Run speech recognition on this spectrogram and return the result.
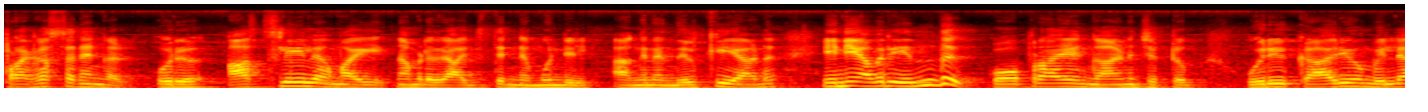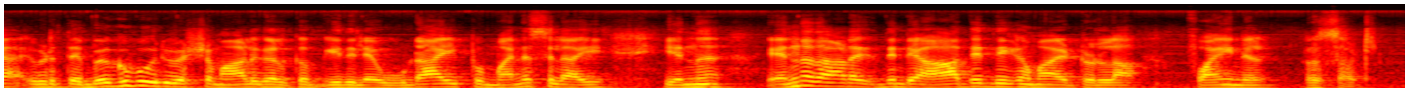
പ്രഹസനങ്ങൾ ഒരു അശ്ലീലമായി നമ്മുടെ രാജ്യത്തിന്റെ മുന്നിൽ അങ്ങനെ നിൽക്കുകയാണ്. ഇനി അവർ എന്ത് കോപ്രായം കാണിച്ചിട്ടും ഒരു കാര്യവുമില്ല. ഇവിടുത്തെ ബഹുഭൂരിപക്ഷം ആളുകൾക്കും ഇതിലെ ഉടായ്പ് മനസ്സിലായി എന്ന് എന്നതാണ് ഇതിന്റെ ആത്യന്തികമായിട്ടുള്ള ഫൈനൽ റിസൾട്ട്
